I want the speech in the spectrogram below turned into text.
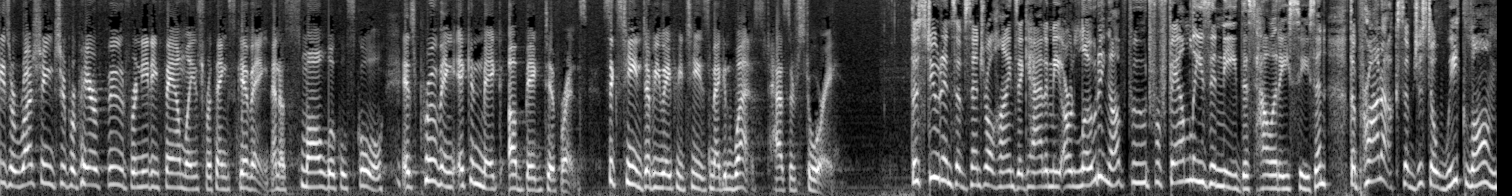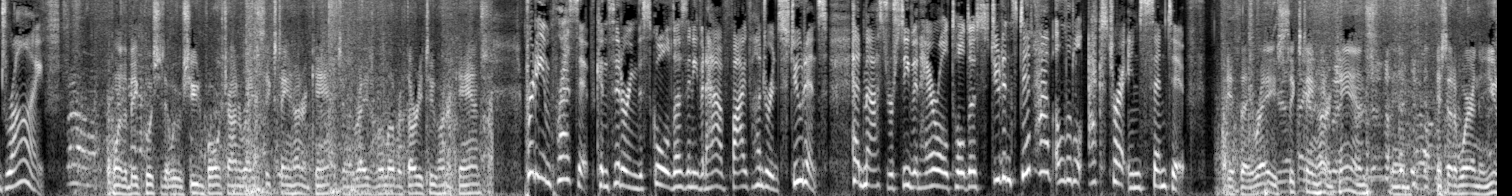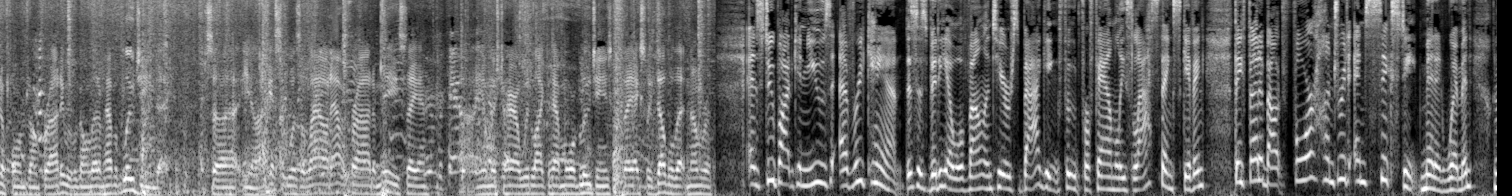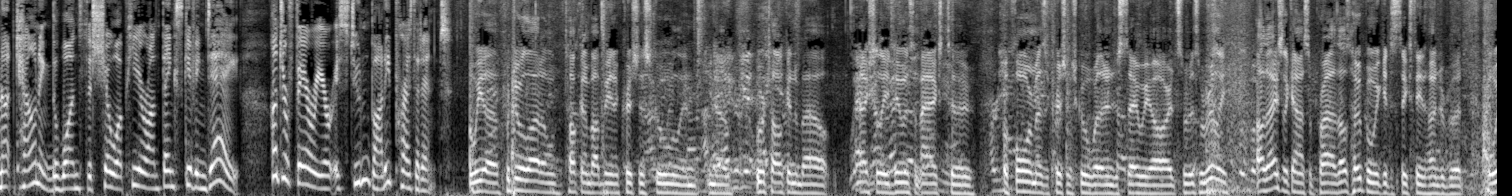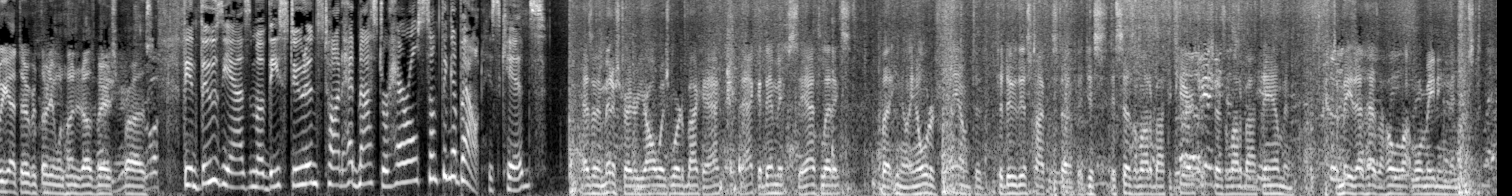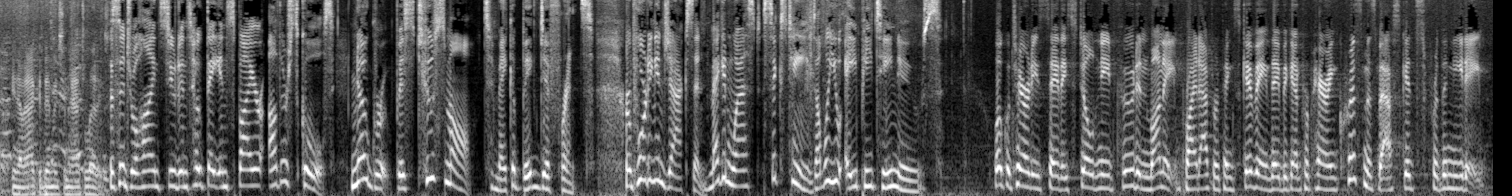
These are rushing to prepare food for needy families for Thanksgiving, and a small local school is proving it can make a big difference. 16 WAPT's Megan West has their story. The students of Central Hinds Academy are loading up food for families in need this holiday season, the products of just a week long drive. One of the big pushes that we were shooting for was trying to raise 1,600 cans, and we raised a little over 3,200 cans. Pretty impressive considering the school doesn't even have 500 students. Headmaster Stephen Harrell told us students did have a little extra incentive. If they raised 1,600 cans, then instead of wearing their uniforms on Friday, we were going to let them have a blue jean day. So, uh, you know, I guess it was a loud outcry to me saying, uh, you know, Mr. Harrell, we'd like to have more blue jeans because they actually double that number. And Stewpot can use every can. This is video of volunteers bagging food for families last Thanksgiving. They fed about 460 men and women, not counting the ones that show up here on Thanksgiving Day. Hunter Ferrier is student body president. We uh, we do a lot on talking about being a Christian school, and you know we're talking about actually doing some acts to perform as a Christian school rather than just say we are. It's, it's really I was actually kind of surprised. I was hoping we'd get to 1600, but when we got to over 3100, I was very surprised. The enthusiasm of these students taught Headmaster Harrell something about his kids. As an administrator, you're always worried about the, ac- the academics, the athletics, but you know, in order for them to, to do this type of stuff, it just it says a lot about the character, it says a lot about them, and to me, that has a whole lot more meaning than just you know academics and athletics. The Central Hinds students hope they inspire other schools. No group is too small to make a big difference. Reporting in Jackson, Megan West, 16 WAPT News. Local charities say they still need food and money. Right after Thanksgiving, they began preparing Christmas baskets for the needy.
